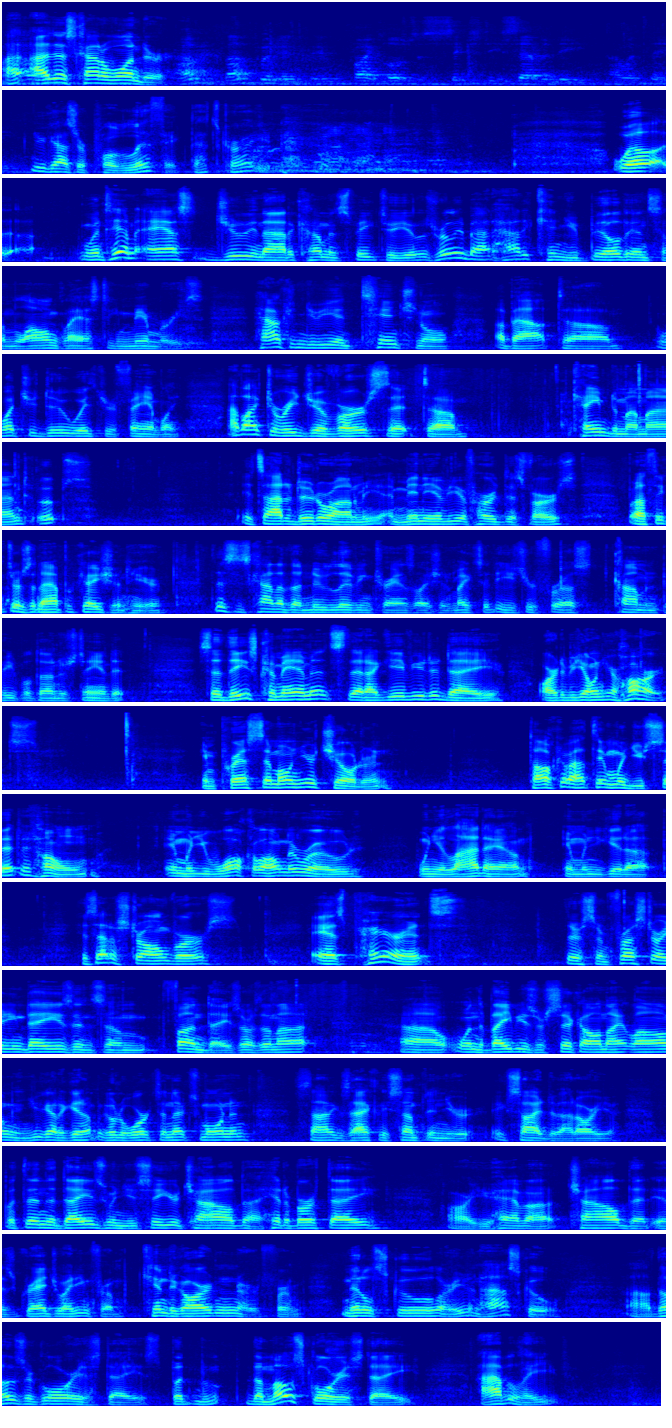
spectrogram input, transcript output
I, I just kind of wonder. I'm, I'm putting it probably close to 60, 70, I would think. You guys are prolific. That's great. well, uh, when Tim asked Julie and I to come and speak to you, it was really about how to, can you build in some long-lasting memories? How can you be intentional about um, what you do with your family? I'd like to read you a verse that um, came to my mind. Oops. It's out of Deuteronomy, and many of you have heard this verse, but I think there's an application here. This is kind of the New Living Translation, it makes it easier for us common people to understand it. So, these commandments that I give you today are to be on your hearts. Impress them on your children. Talk about them when you sit at home and when you walk along the road, when you lie down, and when you get up. Is that a strong verse? As parents, there's some frustrating days and some fun days, are there not? Uh, when the babies are sick all night long and you got to get up and go to work the next morning, it's not exactly something you're excited about, are you? But then the days when you see your child uh, hit a birthday, or you have a child that is graduating from kindergarten or from middle school or even high school, uh, those are glorious days. But the most glorious day, I believe,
